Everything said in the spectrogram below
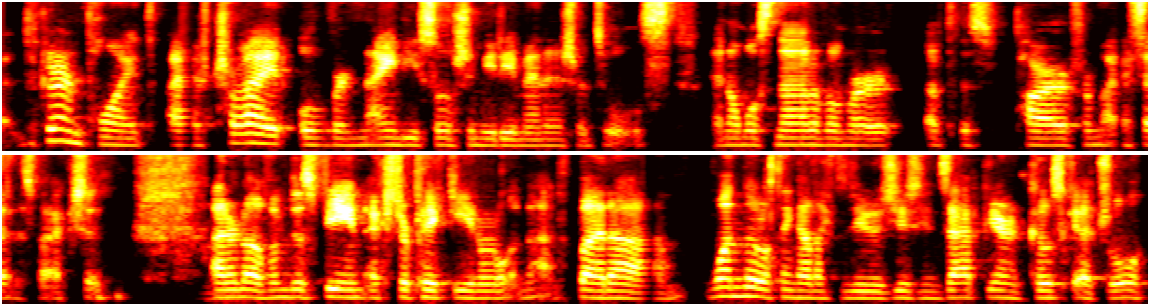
at the current point, I've tried over 90 social media management tools, and almost none of them are up to par for my satisfaction. I don't know if I'm just being extra picky or whatnot. But um, one little thing I like to do is using Zapier and CoSchedule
